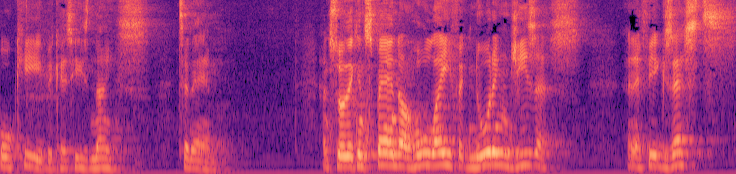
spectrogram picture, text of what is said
okay because he's nice to them. And so they can spend our whole life ignoring Jesus. And if he exists,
